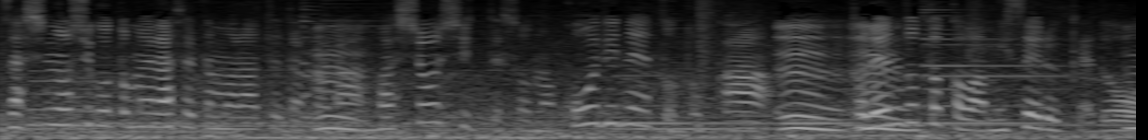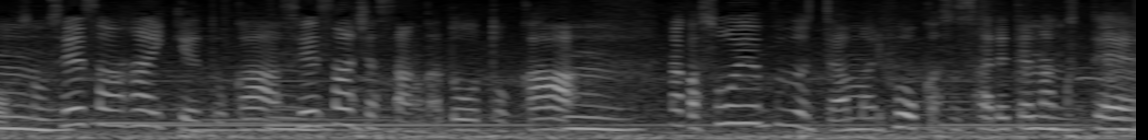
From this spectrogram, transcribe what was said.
雑誌の仕事もやらせてもらってたから、うん。ファッション誌ってそのコーディネートとか、うんトレンドとかは見せるけど、うん。その生産背景とか、うん。生産者さんがどうとか、うん。なんかそういう部分ってあんまりフォーカスされてなくて、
